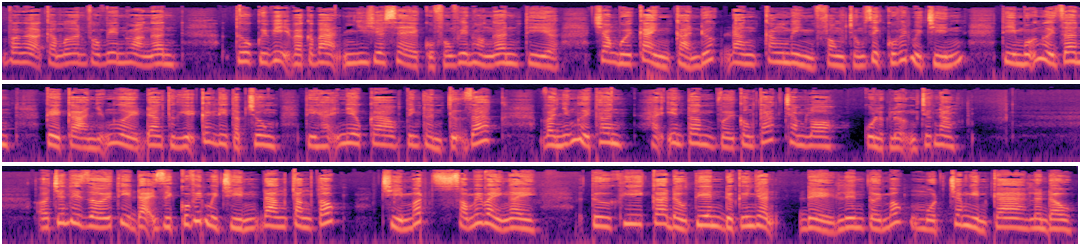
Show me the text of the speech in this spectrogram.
Vâng ạ, cảm ơn phóng viên Hoàng Ngân. Thưa quý vị và các bạn, như chia sẻ của phóng viên Hoàng Ngân thì à, trong bối cảnh cả nước đang căng mình phòng chống dịch COVID-19 thì mỗi người dân, kể cả những người đang thực hiện cách ly tập trung thì hãy nêu cao tinh thần tự giác và những người thân hãy yên tâm với công tác chăm lo của lực lượng chức năng. Ở trên thế giới thì đại dịch COVID-19 đang tăng tốc, chỉ mất 67 ngày từ khi ca đầu tiên được ghi nhận để lên tới mốc 100.000 ca lần đầu,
